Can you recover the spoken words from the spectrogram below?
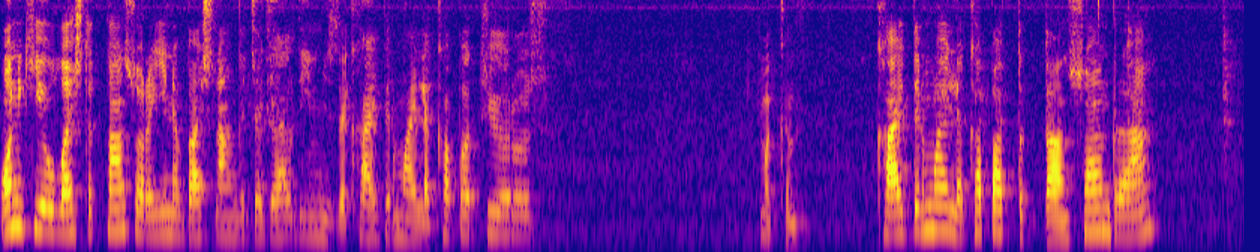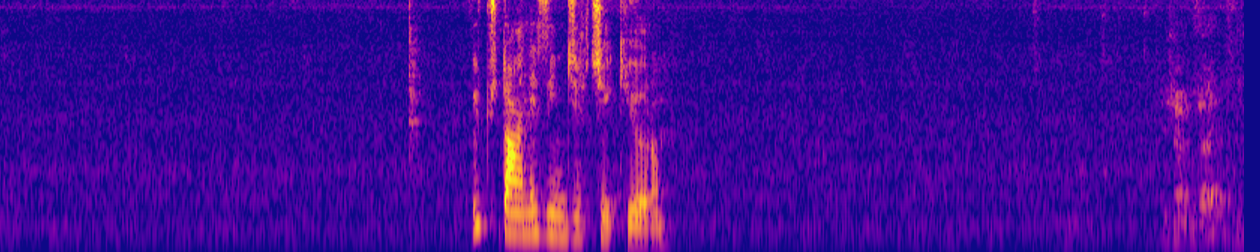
12'ye ulaştıktan sonra yine başlangıca geldiğimizde kaydırmayla kapatıyoruz. Bakın kaydırmayla kapattıktan sonra 3 tane zincir çekiyorum. Yaşam müsait misin?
